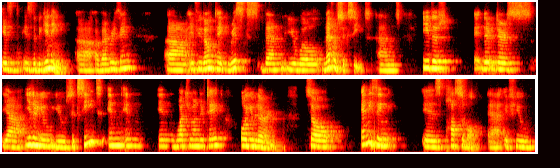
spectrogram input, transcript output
is is the beginning uh, of everything. if you don't take risks, then you will never succeed, and either there, there's yeah either you you succeed in in in what you undertake or you learn so anything is possible uh, if you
